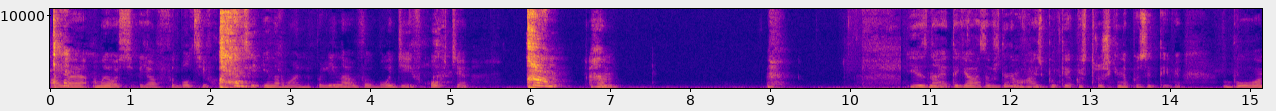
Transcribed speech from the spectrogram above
але ми ось я в футболці в халаті, і нормально. Поліна в боді і в кофті. Ахм. І знаєте, я завжди намагаюсь бути якось трошки на позитиві. Бо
